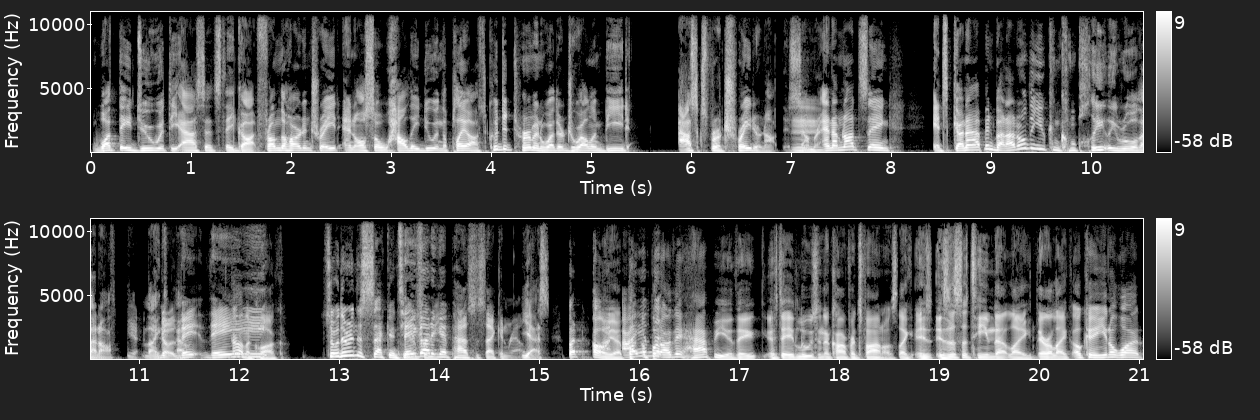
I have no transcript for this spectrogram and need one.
What they do with the assets they got from the Harden trade and also how they do in the playoffs could determine whether Joel Embiid asks for a trade or not this Mm. summer. And I'm not saying it's gonna happen, but I don't think you can completely rule that off. Yeah. Like no, they they on the clock. So they're in the second tier. they got to get past the second round. yes, but Oh yeah, but, but the- are they happy if they if they lose in the conference finals? Like, is, is this a team that like they're like, okay, you know what,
